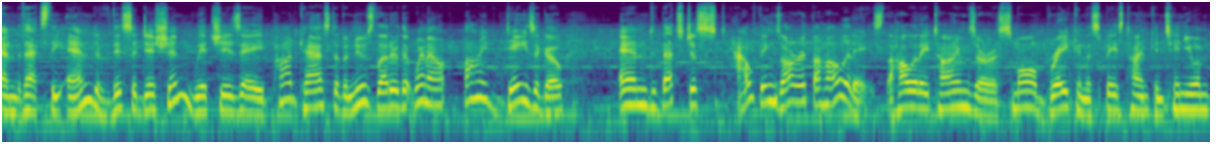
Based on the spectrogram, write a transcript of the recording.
And that's the end of this edition, which is a podcast of a newsletter that went out five days ago. And that's just how things are at the holidays. The holiday times are a small break in the space time continuum,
